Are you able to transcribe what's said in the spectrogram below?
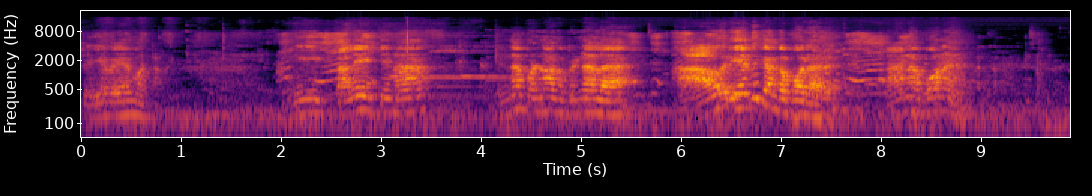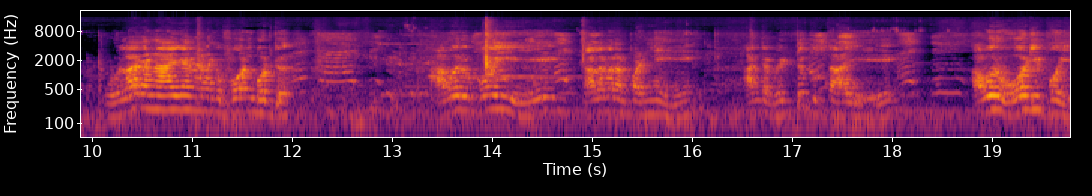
செய்யவே மாட்டான். நீ தலையிட்டினா என்ன பண்ணுவாங்க பின்னால? அவர் எதுக்கு அங்க போறாரு? நானா போனேன். உலக நாயகன் எனக்கு ஃபோன் போட்டு. அவர் போய் கலவரம் பண்ணி அந்த வெட்டுக்கு தாயி அவர் ஓடி போய்.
